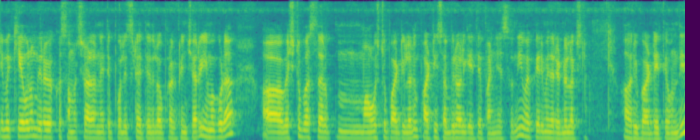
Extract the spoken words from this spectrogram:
ఈమె కేవలం ఇరవై ఒక్క సంవత్సరాలనైతే అయితే పోలీసులు అయితే ఇందులో ప్రకటించారు. ఈమె కూడా వెస్ట్ బస్తర్ మావోస్ట్ మావోయిస్టు పార్టీలోని పార్టీ సభ్యురాలకి అయితే పనిచేస్తుంది. ఈమె పేరు మీద రెండు లక్షల రివార్డ్ రివార్డు అయితే ఉంది.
